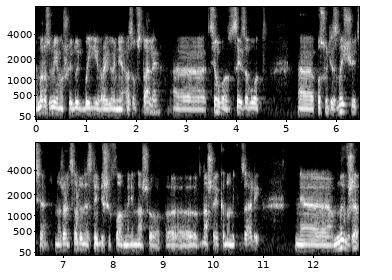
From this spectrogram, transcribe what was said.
Ми розуміємо, що йдуть бої в районі Азовсталі. Цього цей завод по суті знищується. На жаль, це один із найбільших флагманів нашого нашої економіки. Взагалі, ми вже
